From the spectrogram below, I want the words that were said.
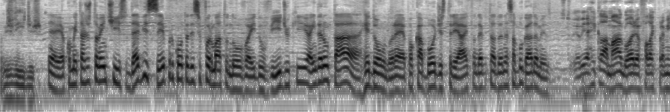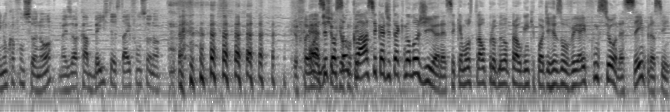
os vídeos. É, eu ia comentar justamente isso. Deve ser por conta desse formato novo aí do vídeo que ainda não tá redondo, né? A Apple acabou de estrear, então deve estar dando essa bugada mesmo. Eu ia reclamar agora, eu ia falar que pra mim nunca funcionou, mas eu acabei de testar e funcionou. Eu foi é uma a situação clássica de tecnologia, né? Você quer mostrar o problema pra alguém que pode resolver, aí funciona. É sempre assim.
